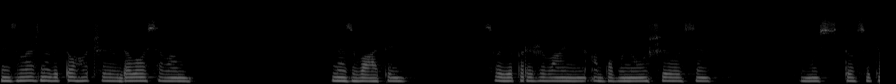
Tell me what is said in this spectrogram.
Незалежно від того, чи вдалося вам назвати своє переживання, або воно лишилося якимось досить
